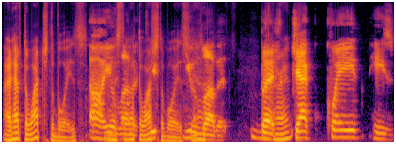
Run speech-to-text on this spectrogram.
I'd have to watch The Boys. Oh, you still love have it. to watch you, The Boys. you yeah. love it. But All right. Jack Quaid, he's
